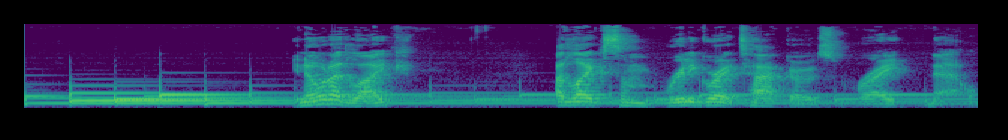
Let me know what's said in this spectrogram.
You know what I'd like? I'd like some really great tacos right now.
